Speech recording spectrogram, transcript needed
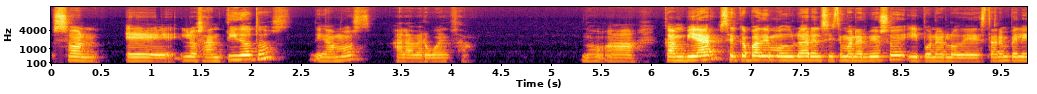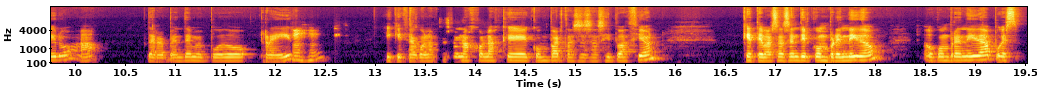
son eh, los antídotos, digamos, a la vergüenza. ¿no? A cambiar, ser capaz de modular el sistema nervioso y ponerlo de estar en peligro a de repente me puedo reír y quizá con las personas con las que compartas esa situación, que te vas a sentir comprendido o comprendida, pues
